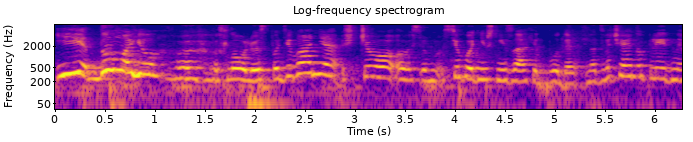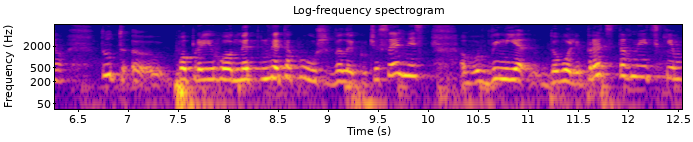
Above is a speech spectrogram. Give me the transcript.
І думаю, е, висловлюю сподівання, що е, сьогоднішній захід буде надзвичайно плідним. Тут, е, попри його не, не таку ж велику чисельність, він є доволі представницьким.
